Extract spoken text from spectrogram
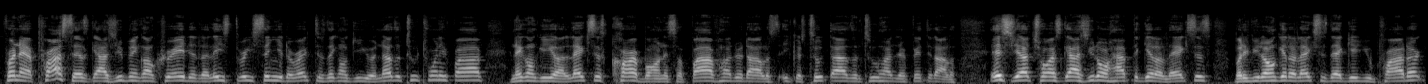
From that process, guys, you've been gonna create at least three senior directors. They're gonna give you another 225, and they're gonna give you a Lexus car bonus of $500 equals $2,250. It's your choice, guys. You don't have to get a Lexus, but if you don't get a Lexus, they give you product.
